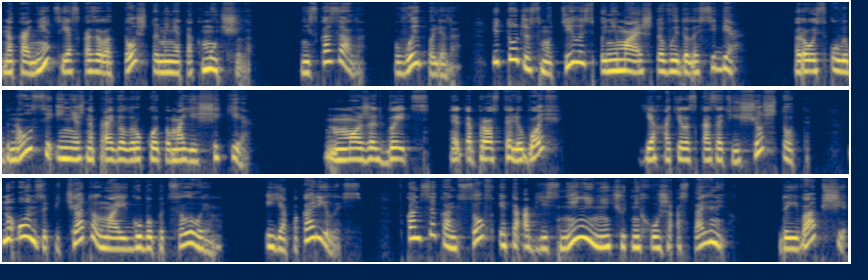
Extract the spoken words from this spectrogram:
Наконец я сказала то, что меня так мучило. Не сказала, выпалила и тут же смутилась, понимая, что выдала себя. Ройс улыбнулся и нежно провел рукой по моей щеке. «Может быть, это просто любовь?» Я хотела сказать еще что-то, но он запечатал мои губы поцелуем. И я покорилась. В конце концов, это объяснение ничуть не хуже остальных. Да и вообще,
